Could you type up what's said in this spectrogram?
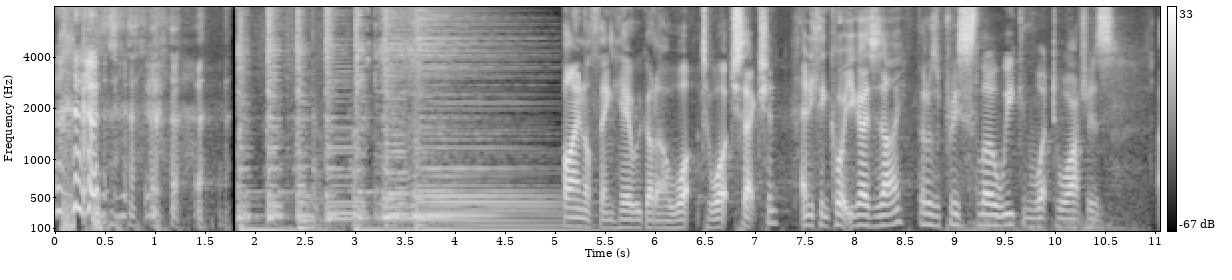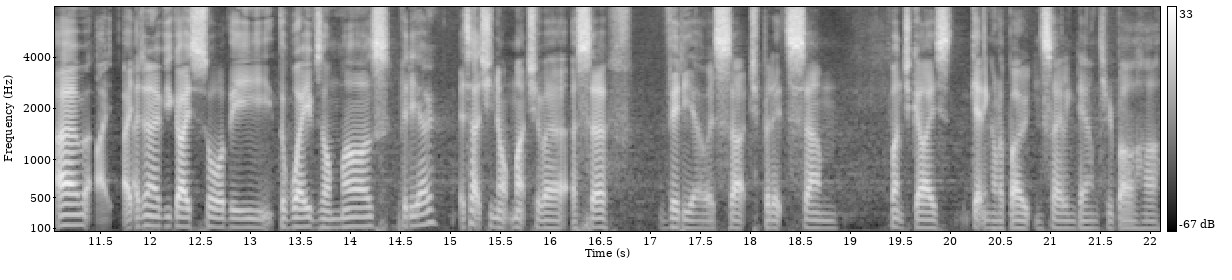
Final thing here, we got our what to watch section. Anything caught you guys' eye? That was a pretty slow week in what to watches. Um, I, I don't know if you guys saw the, the Waves on Mars video. It's actually not much of a, a surf video as such, but it's um, a bunch of guys getting on a boat and sailing down through Baja.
